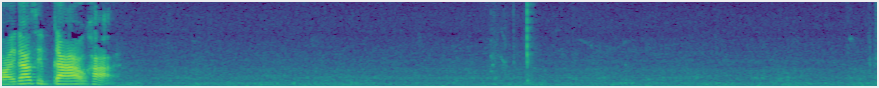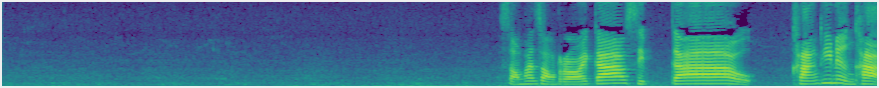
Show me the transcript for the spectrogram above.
ร้อยเก้าสิบเก้าค่ะ สองพันสองร้อยเก้าสิบเก้า ครั้งที่หนึ่งค่ะ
